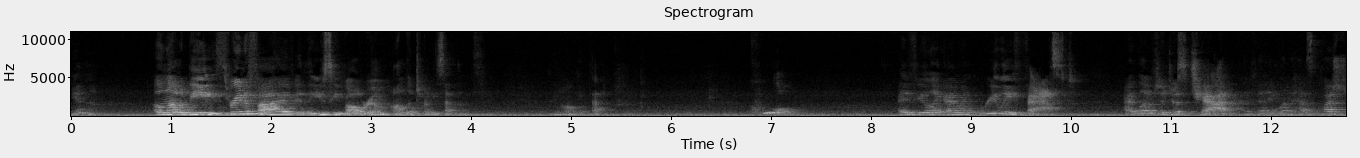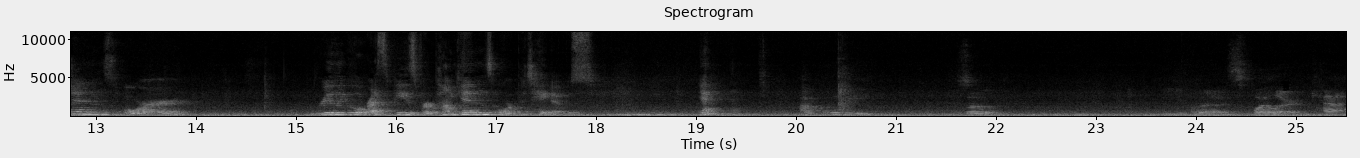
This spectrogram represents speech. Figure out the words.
Yeah. And that'll be 3 to 5 in the UC Ballroom on the 27th. And I'll get that. Cool. I feel like I went really fast. I'd love to just chat if anyone has questions or really cool recipes for pumpkins or potatoes. Yeah? How can we, so, I'm a spoiler, Kat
